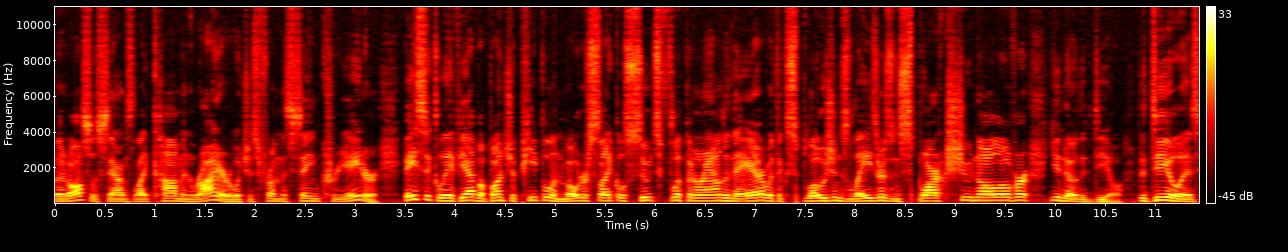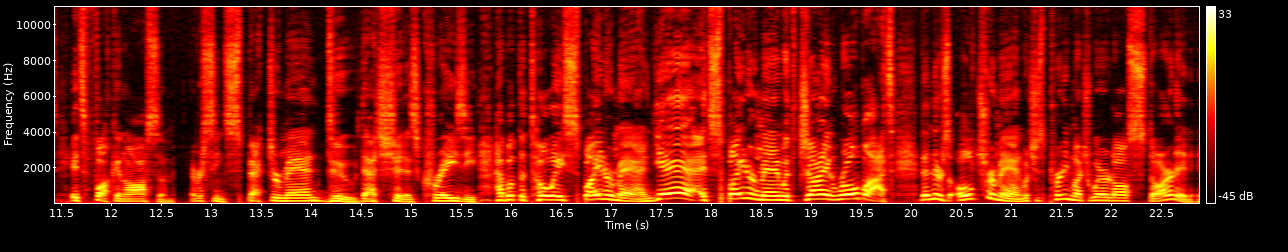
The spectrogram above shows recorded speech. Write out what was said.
but it also sounds like Kamen Rider, which is from the same creator. Basically, if you have a bunch of people in motorcycle suits flipping around in the air with explosions, lasers, and sparks shooting all over, you know the deal. The deal is, it's fucking awesome. Ever seen Spectre Man? Dude, that shit is crazy. How about the Toei Spider Man? Yeah, it's Spider Man with giant robots. Then there's Ultraman, which is pretty much where it all started.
